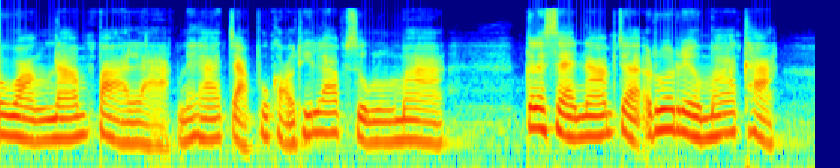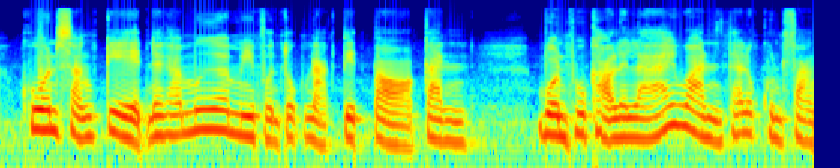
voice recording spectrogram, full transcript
ระวังน้ำป่าหลากนะคะ จากภูเขาที่ราบสูงลงมา กระแสน้ำจะรวดเร็วมากค่ะ ควรสังเกตนะคะเมื่อมีฝนตกหนักติดต่อกัน บนภูเขาหลายๆวัน ถ้าคุณฟัง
